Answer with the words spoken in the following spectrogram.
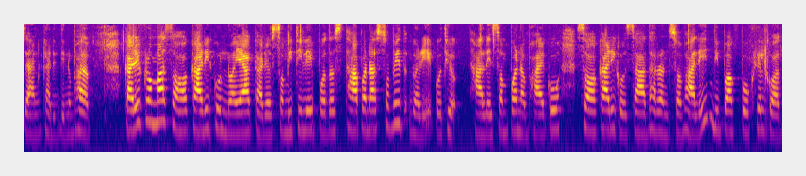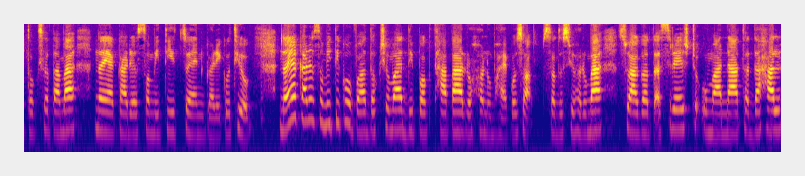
जानकारी दिनुभयो। कार्यक्रममा सहकारीको नयाँ कार्य समितिले पदस्थापना समेत गरिएको थियो। हालै सम्पन्न भएको सहकारीको साधारण सभाले दीपक पोखरेलको अध्यक्षतामा नयाँ कार्य समिति चयन गरेको थियो। नयाँ कार्य समितिको उपाध्यक्षमा दीपक थापा रहनु भएको छ। सदस्यहरूमा स्वागत श्रेष्ठ उमानाथ दाहाल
